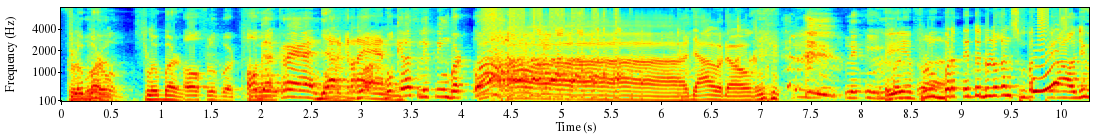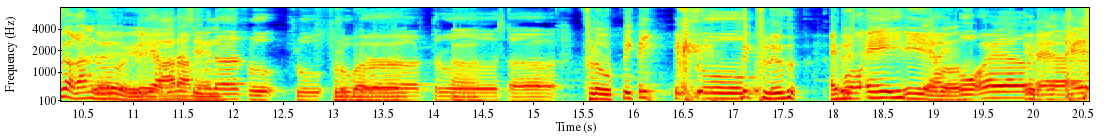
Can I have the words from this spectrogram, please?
flu bird flu bird. Oh flu bird. Oh biar keren. Biar keren. gua, kira flipping bird. Wah. Ah, jauh dong. flipping bird. Iya, flu bird itu dulu kan sempat viral juga kan tuh. iya benar parah, sih benar. Flu flu flu bird. terus eh Flu pick. pig flu Big flu. Ebola A, iya Ebo. Eboel Eh,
